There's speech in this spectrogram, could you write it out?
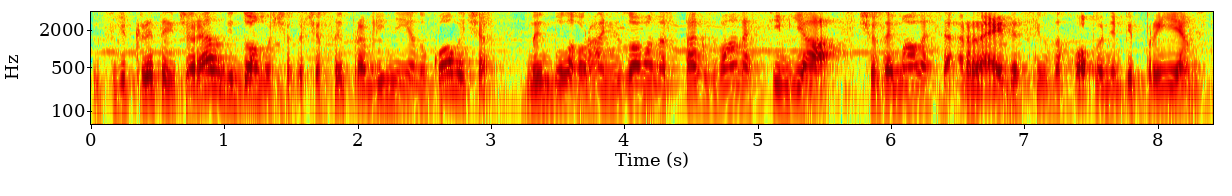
З відкритих джерел відомо, що за часи правління Януковича ним була організована так звана сім'я, що займалася рейдерським захопленням підприємств.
